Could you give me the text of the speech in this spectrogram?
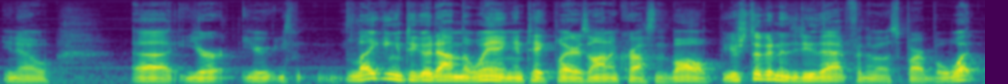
you know, uh, you're you're liking to go down the wing and take players on and crossing the ball. You're still going to do that for the most part. But what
